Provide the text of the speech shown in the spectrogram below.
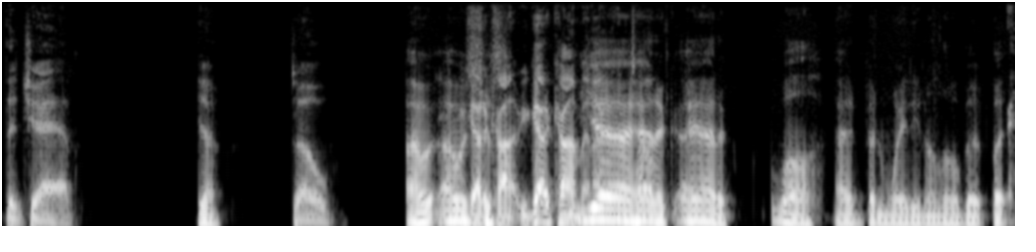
the jab. Yeah. So I, I you was got a just, com- you got a comment. yeah, I, can had a, I had a, well, I had been waiting a little bit, but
